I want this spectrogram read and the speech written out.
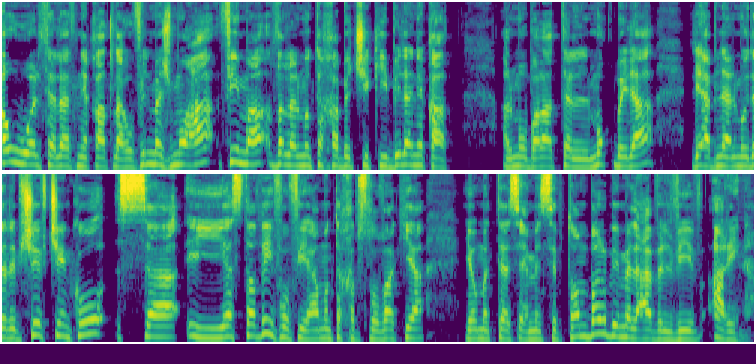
أول ثلاث نقاط له في المجموعة فيما ظل المنتخب التشيكي بلا نقاط. المباراة المقبلة لأبناء المدرب شيفتشينكو سيستضيف فيها منتخب سلوفاكيا يوم التاسع من سبتمبر بملعب لفيف أرينا.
